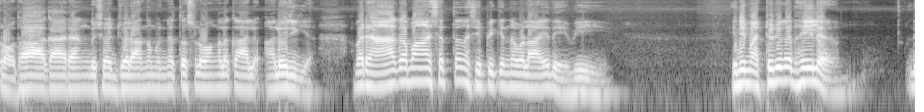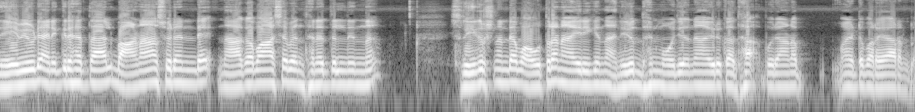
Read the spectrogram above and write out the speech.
ക്രോധാകാരാങ്കുശോജ്വല എന്ന മുന്നത്തെ ശ്ലോകങ്ങളൊക്കെ ആലോ ആലോചിക്കുക. അപ്പോൾ രാഗപാശത്തെ നശിപ്പിക്കുന്നവളായ ദേവി. ഇനി മറ്റൊരു കഥയിൽ ദേവിയുടെ അനുഗ്രഹത്താൽ ബാണാസുരന്റെ നാഗപാശ ബന്ധനത്തിൽ നിന്ന് ശ്രീകൃഷ്ണന്റെ പൗത്രനായിരിക്കുന്ന അനിരുദ്ധൻ മോചിതനായൊരു കഥ പുരാണമായിട്ട് പറയാറുണ്ട്.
